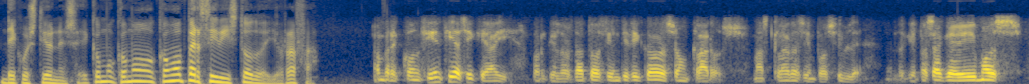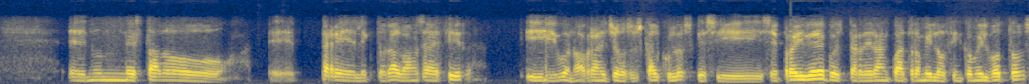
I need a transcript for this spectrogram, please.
de cuestiones. ¿Cómo, cómo, ¿Cómo percibís todo ello, Rafa? Hombre, conciencia sí que hay, porque los datos científicos son claros, más claros imposible. Lo que pasa es que vivimos en un estado eh, preelectoral, vamos a decir, y bueno, habrán hecho sus cálculos, que si se prohíbe, pues perderán 4.000 o 5.000 votos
